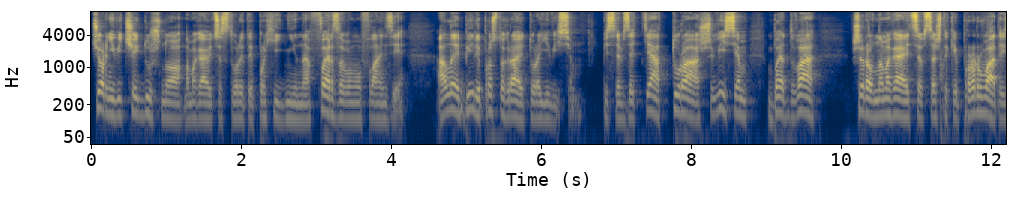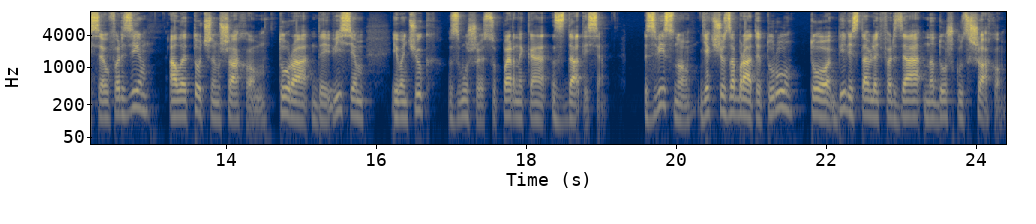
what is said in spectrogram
Чорні відчайдушно намагаються створити прохідні на ферзовому фланзі, але білі просто грають тура Е8. Після взяття тура H8, Б2. Широв намагається все ж таки прорватися у ферзі, але точним шахом тура d8 Іванчук змушує суперника здатися. Звісно, якщо забрати туру, то білі ставлять ферзя на дошку з шахом,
